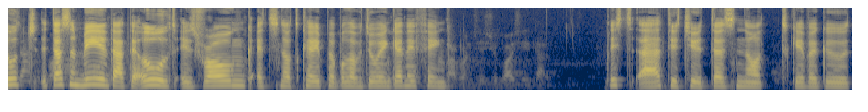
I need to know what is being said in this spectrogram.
Old, it doesn't mean that the old is wrong, it's not capable of doing anything. This attitude does not give a good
